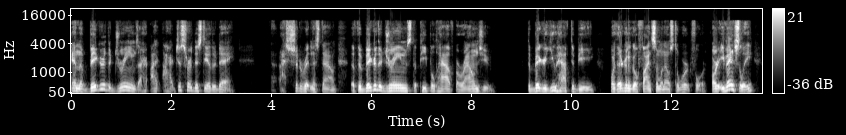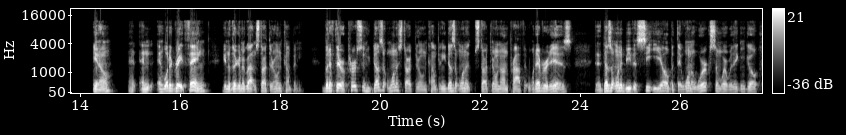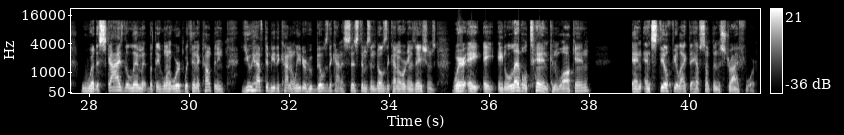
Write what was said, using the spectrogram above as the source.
And the bigger the dreams, I, I, I just heard this the other day I should have written this down. If the bigger the dreams the people have around you, the bigger you have to be, or they're going to go find someone else to work for. Or eventually, you know, and, and, and what a great thing, you know, they're going to go out and start their own company. But if they're a person who doesn't want to start their own company, doesn't want to start their own nonprofit, whatever it is, that doesn't want to be the CEO, but they want to work somewhere where they can go where the sky's the limit, but they want to work within a company. You have to be the kind of leader who builds the kind of systems and builds the kind of organizations where a a, a level 10 can walk in and and still feel like they have something to strive for.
